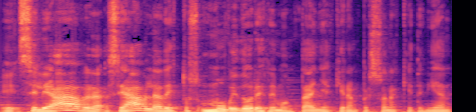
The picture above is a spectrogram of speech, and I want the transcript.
Eh, se le habla, se habla de estos movedores de montañas que eran personas que tenían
